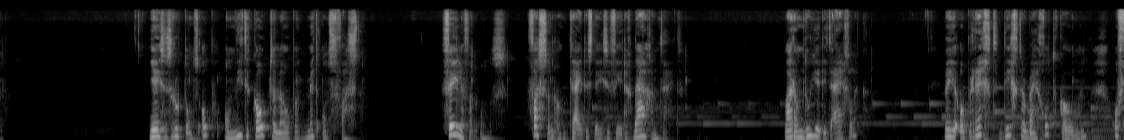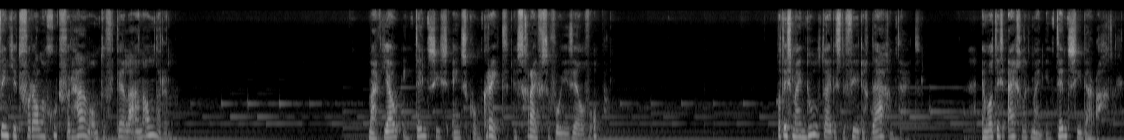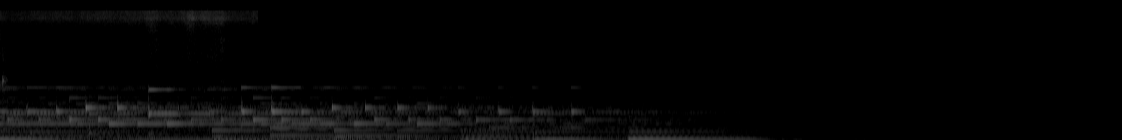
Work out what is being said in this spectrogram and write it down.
Jezus roept ons op om niet te koop te lopen met ons vasten. Velen van ons vasten ook tijdens deze 40 dagen tijd. Waarom doe je dit eigenlijk? Wil je oprecht dichter bij God komen of vind je het vooral een goed verhaal om te vertellen aan anderen? Maak jouw intenties eens concreet en schrijf ze voor jezelf op. Wat is mijn doel tijdens de 40 dagen tijd? En wat is eigenlijk mijn intentie daarachter?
